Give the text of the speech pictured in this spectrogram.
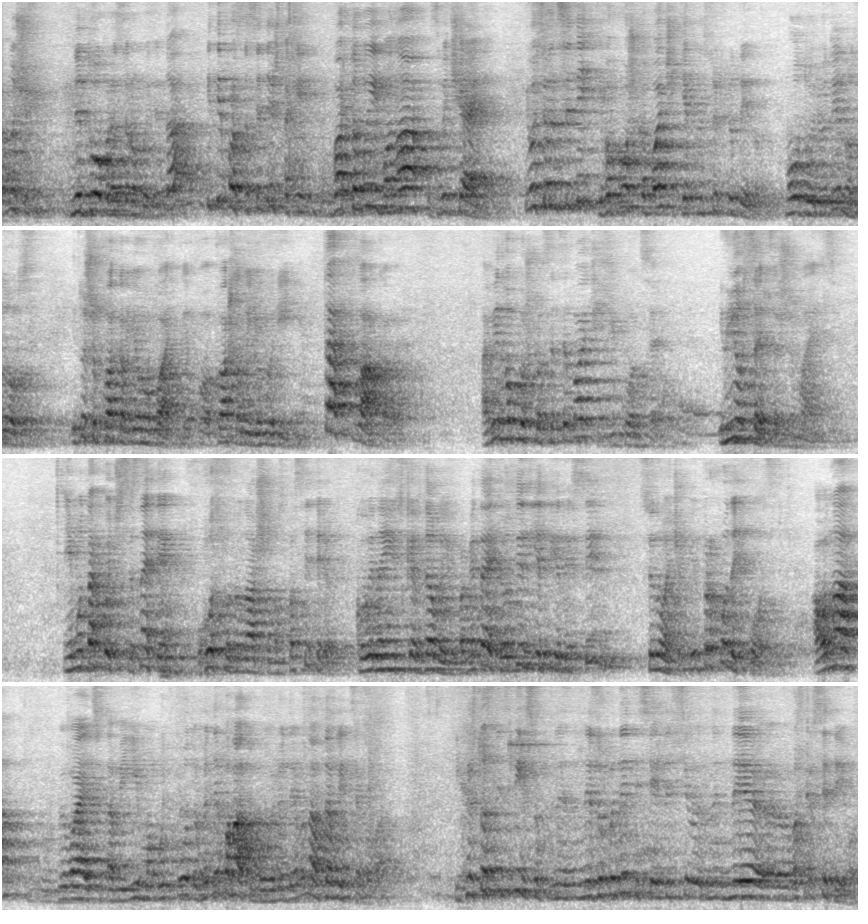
е, ну, щось недобре зробити. Да? І ти просто сидиш такий вартовий монах звичайний. І ось він сидить і в окошко бачить, як несуть людину, молоду людину зовсім. і дуже плакав його батько, плакали його рідні. Так плакали. А він в окошко все це бачить, віконце, і в нього серце зжимається. І Йому так хочеться, знаєте, як Господу нашому Спасителю, коли на Євське вдали, пам'ятаєте, один єдиний син, синочок, він проходить пост, а вона вбивається там, її, мабуть, подруги, небагато було людей, вона вдовиця була. І Христос не зміг не- зупинитися і не е, воскресити його.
